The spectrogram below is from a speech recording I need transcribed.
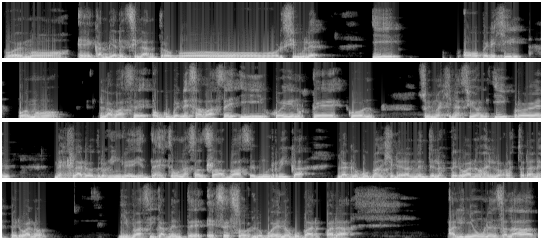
Podemos eh, cambiar el cilantro por cibulet. Y o perejil. Podemos la base, ocupen esa base y jueguen ustedes con su imaginación y prueben mezclar otros ingredientes. Esta es una salsa base muy rica, la que ocupan generalmente los peruanos en los restaurantes peruanos. Y básicamente es eso. Lo pueden ocupar para aliño una ensalada,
